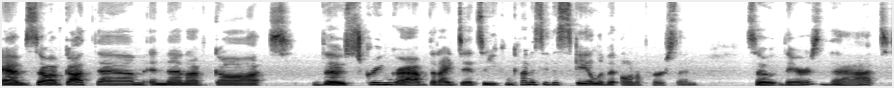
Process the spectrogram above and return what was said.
And so I've got them and then I've got the screen grab that I did so you can kind of see the scale of it on a person. So there's that.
